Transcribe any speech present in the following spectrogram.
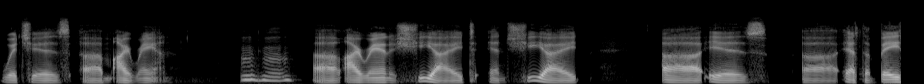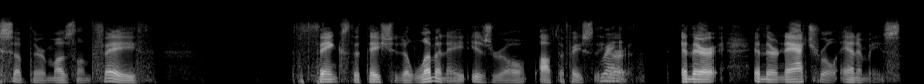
which is um, Iran. Mm-hmm. Uh, Iran is Shiite, and Shiite uh, is uh, at the base of their Muslim faith. Thinks that they should eliminate Israel off the face of the Right. earth, and they're and they're natural enemies.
